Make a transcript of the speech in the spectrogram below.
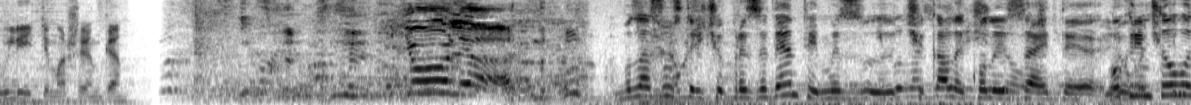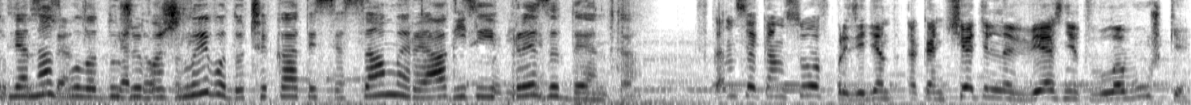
Юлии Тимошенко. Була зустріч у президента, і ми з- чекали, коли зайде Окрім Льовочкін того, до для нас президента. було дуже важливо дочекатися саме реакції президента. В конце концов, президент окончательно вязнет в ловушке,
